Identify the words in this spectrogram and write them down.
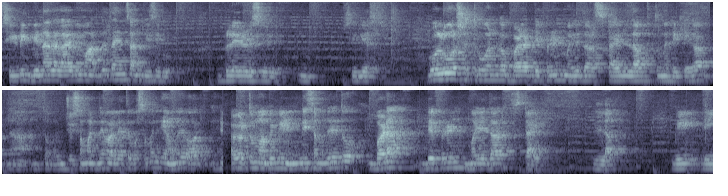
सीढ़ी बिना लगाए भी मार देता है इंसान किसी को। ब्लेड से सीरियस गोलू और शत्रुघ्न का बड़ा डिफरेंट मज़ेदार स्टाइल लव तुम्हें दिखेगा। तो जो समझने वाले थे वो समझ गए होंगे और अगर तुम अभी भी नहीं समझे तो बड़ा डिफरेंट मज़ेदार स्टाइल लव बी डी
